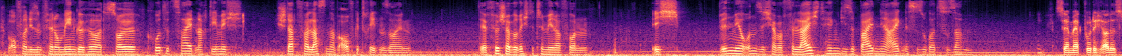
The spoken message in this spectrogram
Ich habe auch von diesem Phänomen gehört. Es soll kurze Zeit nachdem ich die Stadt verlassen habe, aufgetreten sein. Der Fischer berichtete mir davon. Ich bin mir unsicher, aber vielleicht hängen diese beiden Ereignisse sogar zusammen. Sehr merkwürdig alles.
